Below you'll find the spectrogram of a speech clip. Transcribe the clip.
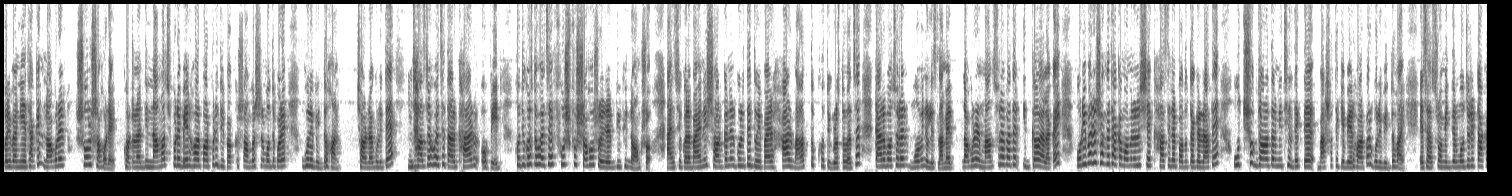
পরিবার নিয়ে থাকেন নগরের শোল শহরে। ঘটনার দিন নামাজ পড়ে বের হওয়ার পরপরই দুই পক্ষের সংঘর্ষের মধ্যে পড়ে গুলিবিদ্ধ হন। ছড়রা গুলিতে ঝাঁঝরা হয়েছে তার ঘাড় ও পেট। ক্ষতিগ্রস্ত হয়েছে ফুসফুস সহ শরীরের বিভিন্ন অংশ। আইন শৃঙ্খলা বাহিনীর শটগানের গুলিতে দুই পায়ের হাড় মারাত্মক ক্ষতিগ্রস্ত হয়েছে তেরো বছরের মমিনুল ইসলামের। নগরের মানসুরাবাদের ঈদগাঁও এলাকায় পরিবারের সঙ্গে থাকা মমিনুল শেখ হাসিনার পদত্যাগের রাতে উৎসুক জনতার মিছিল দেখতে বাসা থেকে বের হওয়ার পর গুলিবিদ্ধ হয়। এছাড়া শ্রমিকদের মজুরি টাকা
